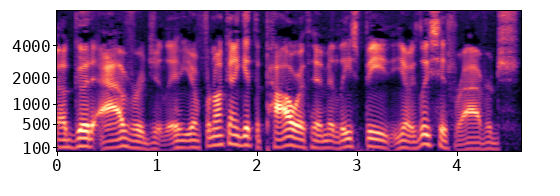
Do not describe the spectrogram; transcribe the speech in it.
a good average. You know, if we're not going to get the power with him, at least be you know at least hit for average.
